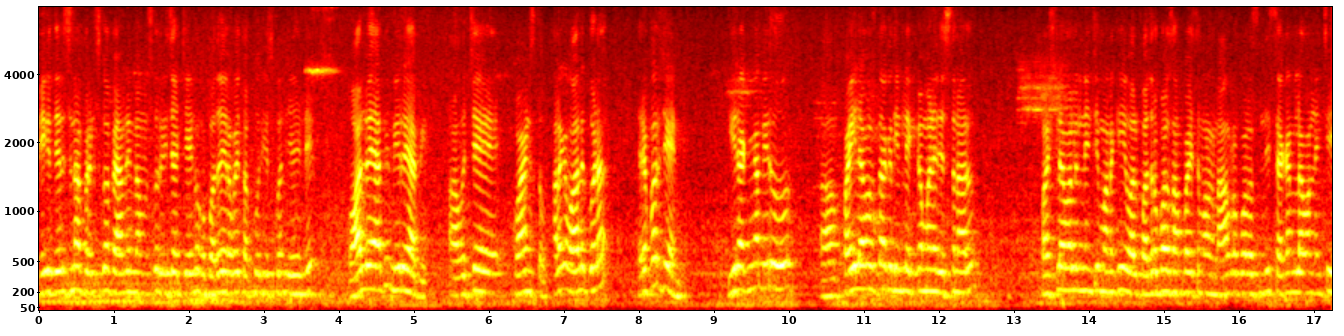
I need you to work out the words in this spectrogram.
మీకు తెలిసిన ఫ్రెండ్స్కో ఫ్యామిలీ మెంబర్స్కో రీఛార్జ్ చేయండి. ఒక పదో ఇరవై తక్కువ తీసుకొని చేయండి. వాళ్ళు హ్యాపీ మీరు హ్యాపీ వచ్చే కాయిన్స్తో అలాగే వాళ్ళకి కూడా రెఫర్ చేయండి. ఈ రకంగా మీరు ఫైవ్ లెవెల్స్ దాకా దీంట్లో ఇన్కమ్ అనేది ఇస్తున్నారు. ఫస్ట్ లెవెల్ నుంచి మనకి వాళ్ళు పది రూపాయలు సంపాదిస్తే మనకు నాలుగు రూపాయలు వస్తుంది. సెకండ్ లెవెల్ నుంచి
